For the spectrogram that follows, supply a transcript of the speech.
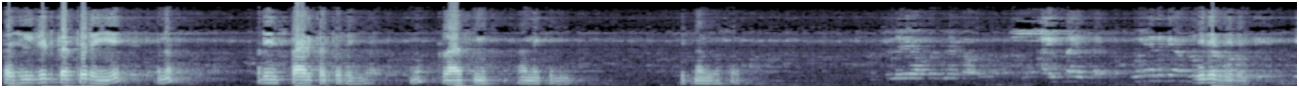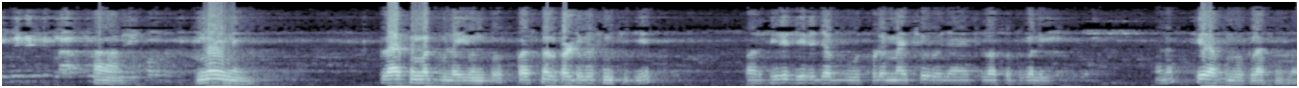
फैसिलिटेट करते रहिए, है ना? और इंस्पायर करते रहिए क्लास में आने के लिए। कितना भी हो धीरे धीरे। हाँ। नहीं नहीं। क्लास में मत बुलाइए उनको। पर्सनल कल्टीवेशन कीजिए। और धीरे धीरे जब वो थोड़े मैच्योर हो जाए फिलोसॉफिकली है ना, फिर आप उनको क्लास में ला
